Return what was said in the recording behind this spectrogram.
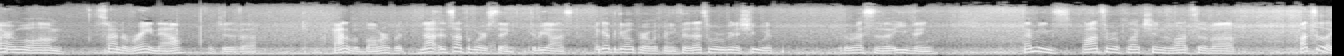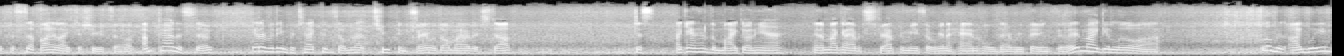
All right, well, um, it's starting to rain now, which is uh, kind of a bummer, but not, it's not the worst thing, to be honest. I got the GoPro with me, so that's what we're gonna shoot with for the rest of the evening. That means lots of reflections, lots of, uh, lots of like the stuff I like to shoot, so I'm kind of stoked. Got everything protected, so I'm not too concerned with all my other stuff. Just, I can't have the mic on here, and I'm not gonna have it strapped to me, so we're gonna handhold everything. So it might get a little, uh, a little bit ugly,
